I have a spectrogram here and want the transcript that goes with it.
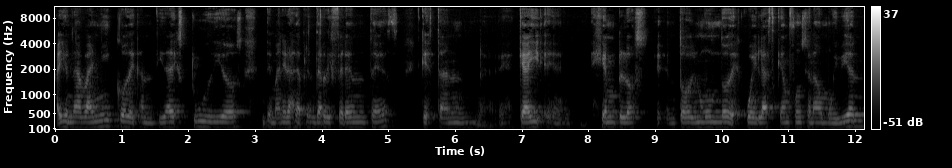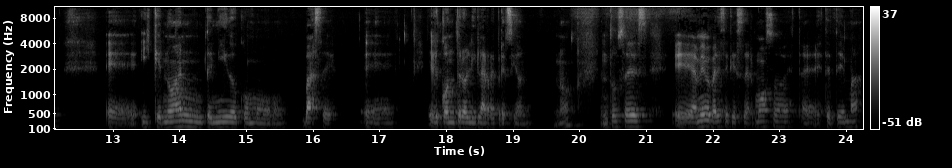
hay un abanico de cantidad de estudios, de maneras de aprender diferentes que están, eh, que hay ejemplos en todo el mundo de escuelas que han funcionado muy bien y que no han tenido como base el control y la represión. ¿no? Entonces, eh, a mí me parece que es hermoso este, este tema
